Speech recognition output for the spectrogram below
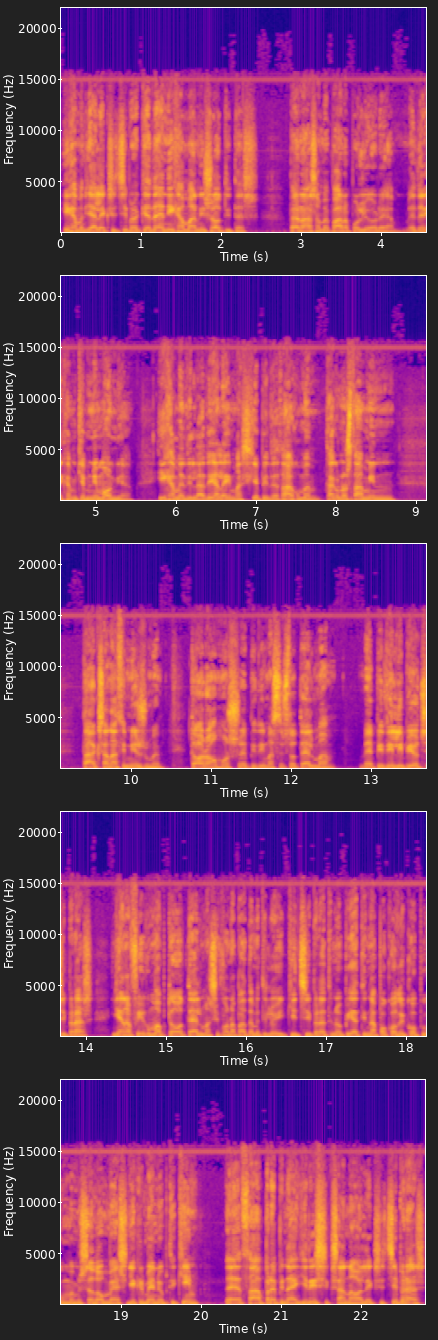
είχαμε διαλέξει Τσίπρα και δεν είχαμε ανισότητες. Περάσαμε πάρα πολύ ωραία. Ε, δεν είχαμε και μνημόνια. Είχαμε δηλαδή, αλλά μα είχε πει δεν θα έχουμε. Τα γνωστά, μην τα ξαναθυμίζουμε. Τώρα όμως, επειδή είμαστε στο τέλμα, επειδή λείπει ο Τσίπρας, για να φύγουμε από το τέλμα, σύμφωνα πάντα με τη λογική Τσίπρα, την οποία την αποκωδικοποιούμε εμείς εδώ με συγκεκριμένη οπτική, ε, θα πρέπει να γυρίσει ξανά ο Αλέξης Τσίπρας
